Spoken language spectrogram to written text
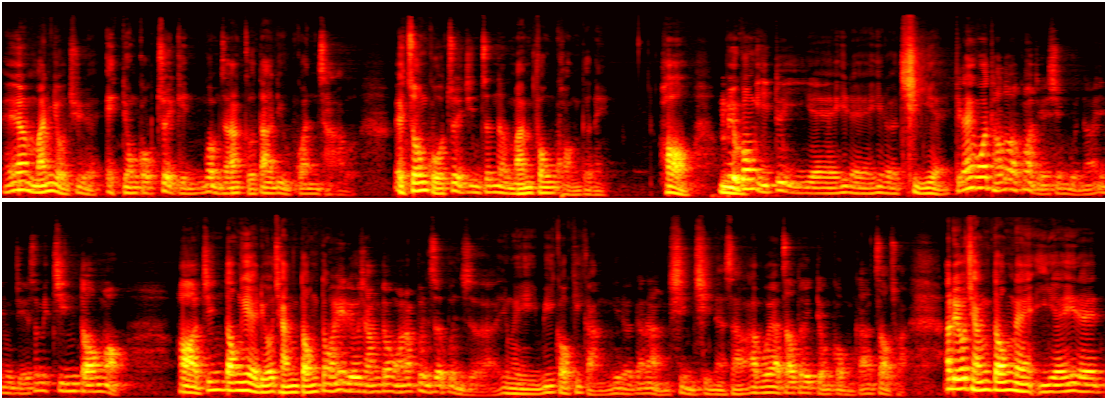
哎呀，蛮有趣的。哎，中国最近，我不知道各大你有观察无？哎，中国最近真的蛮疯狂的呢。吼，比如讲伊对伊的迄个迄个企业，今日我头拄仔看一个新闻啊，因为一个什物京东哦。吼，京东迄个刘强东，当迄刘强东，完了笨色笨色啊，因为美国去共迄个敢若人性侵啊啥，啊尾仔走对中国毋敢走出来。啊，刘强东呢，伊的迄个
